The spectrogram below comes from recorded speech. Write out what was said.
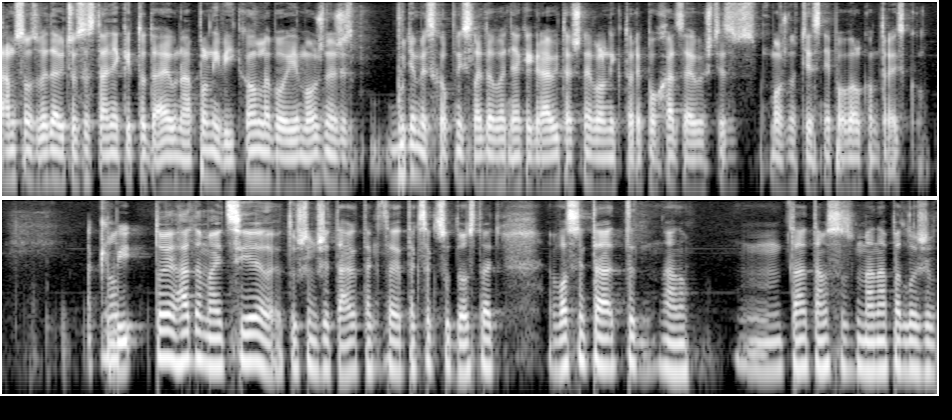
tam som zvedavý, čo sa stane, keď to dajú na plný výkon, lebo je možné, že budeme schopní sledovať nejaké gravitačné vlny, ktoré pochádzajú ešte z, možno tesne po veľkom tresku. Keby... No, to je hádam aj cieľ. Tuším, že tak, tak, tak, tak sa chcú dostať. Vlastne tá, tá áno, tá, tam ma napadlo, že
